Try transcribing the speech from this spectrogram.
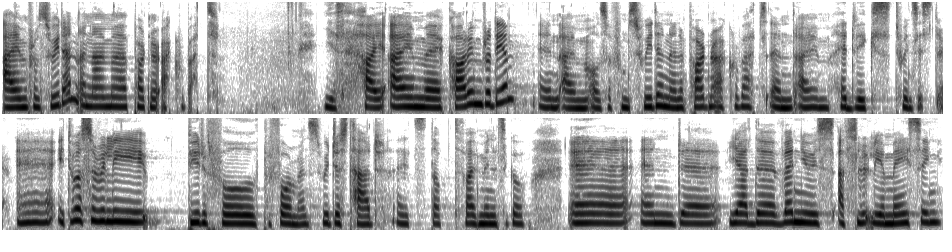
I'm from Sweden and I'm a partner acrobat. Yes, hi, I'm uh, Karin Brodén and I'm also from Sweden and a partner acrobat and I'm Hedvig's twin sister. Uh, it was a really beautiful performance we just had. It stopped five minutes ago. Uh, and uh, yeah, the venue is absolutely amazing.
